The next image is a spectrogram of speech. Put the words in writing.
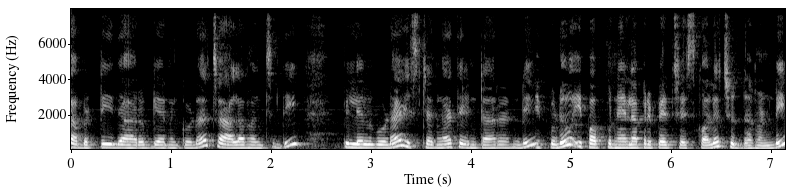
కాబట్టి ఇది ఆరోగ్యానికి కూడా చాలా మంచిది. పిల్లలు కూడా ఇష్టంగా తింటారండి. ఇప్పుడు ఈ పప్పుని ఎలా ప్రిపేర్ చేసుకోవాలో చూద్దామండి.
